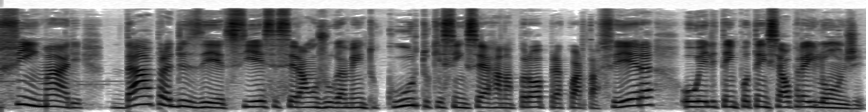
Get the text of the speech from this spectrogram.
fim, Mari, dá para dizer se esse será um julgamento curto que se encerra na própria quarta-feira ou ele tem potencial para ir longe?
